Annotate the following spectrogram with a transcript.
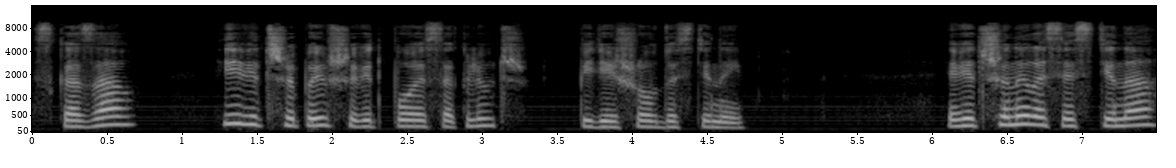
сказав і, відчепивши від пояса ключ, підійшов до стіни. Відчинилася стіна,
